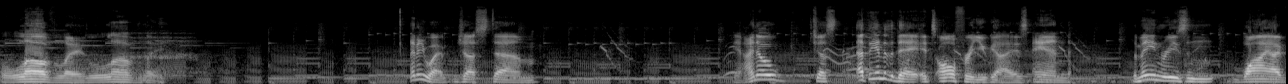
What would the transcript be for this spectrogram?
Lovely, lovely. Anyway, just, um... Yeah, I know, just, at the end of the day, it's all for you guys, and the main reason why I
